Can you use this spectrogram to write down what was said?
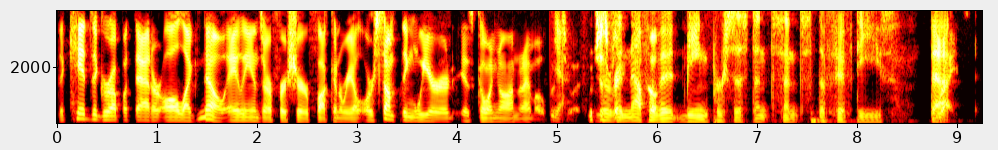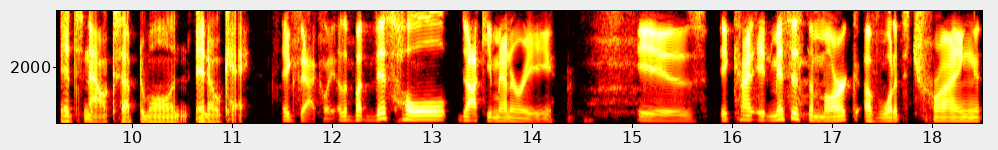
the kids that grew up with that are all like, no, aliens are for sure fucking real, or something weird is going on, and I'm open Yeah. to it, which is great. enough of it being persistent since the 50s that right, it's now acceptable and, and okay. exactly. Uh, but this whole documentary is it kind of it misses the mark of what it's trying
